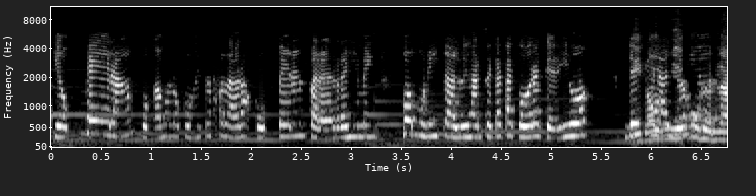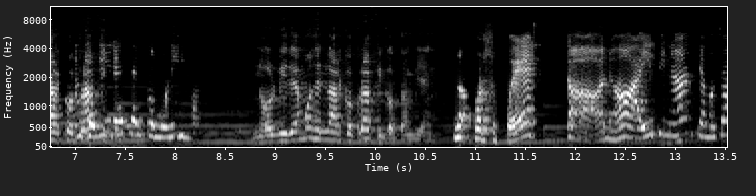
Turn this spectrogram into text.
que operan, pongámoslo con esas palabras, operan para el régimen comunista de Luis Arce Catacora que dijo de no olvidemos del narcotráfico. El comunismo. No olvidemos del narcotráfico también. No, por supuesto, no, ahí financian, o sea,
